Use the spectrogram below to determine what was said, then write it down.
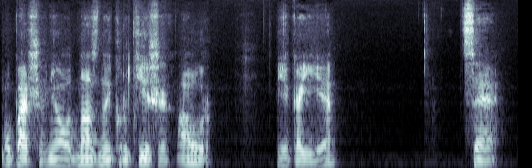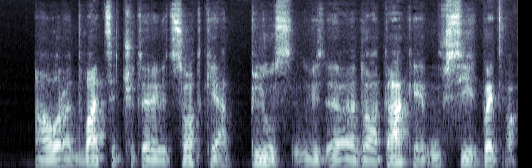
по-перше, в нього одна з найкрутіших аур, яка є. Це аура 24%, плюс е, до атаки у всіх битвах.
